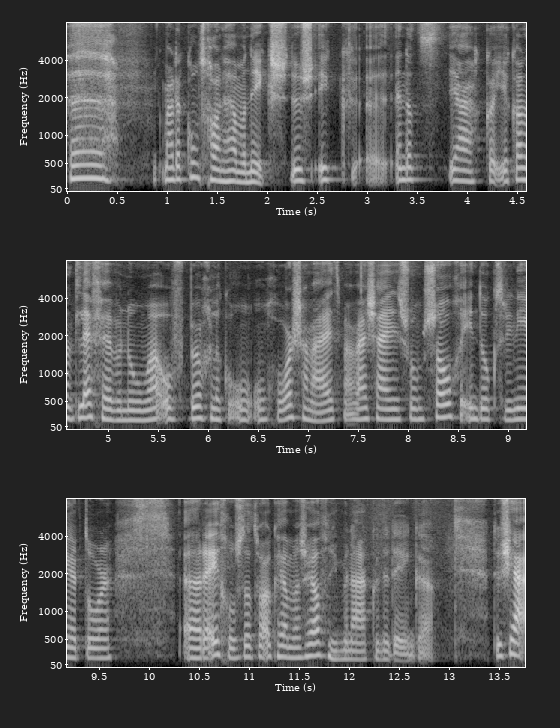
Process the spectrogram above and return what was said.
Uh, maar daar komt gewoon helemaal niks. Dus ik, uh, en dat, ja, je kan het lef hebben noemen of burgerlijke on ongehoorzaamheid. Maar wij zijn soms zo geïndoctrineerd door uh, regels dat we ook helemaal zelf niet meer na kunnen denken. Dus ja,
